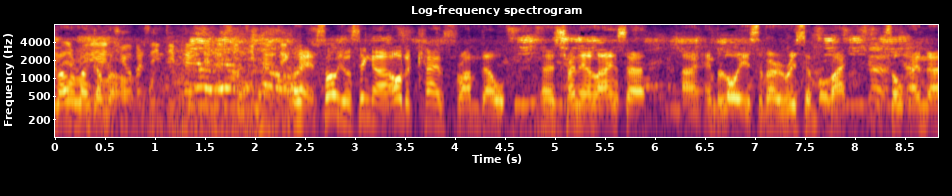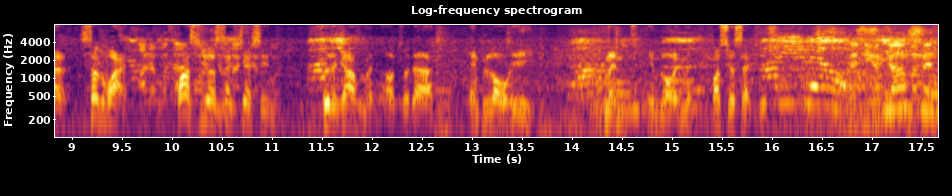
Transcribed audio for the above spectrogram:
no longer wrong. Okay, so you think uh, all the claims from the uh, China Airlines uh, uh employees are very reasonable, right? Sure, so, and uh, so what? What's your suggestion to the government or to the employee? Employment. What's your suggestion? The new government,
